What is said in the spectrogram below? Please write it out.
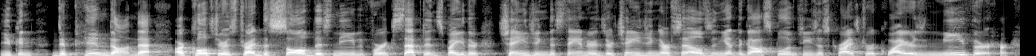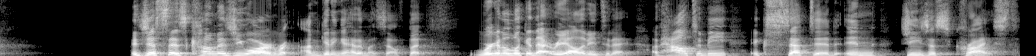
you can depend on. That our culture has tried to solve this need for acceptance by either changing the standards or changing ourselves, and yet the gospel of Jesus Christ requires neither. It just says, Come as you are. I'm getting ahead of myself, but we're going to look at that reality today of how to be accepted in Jesus Christ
